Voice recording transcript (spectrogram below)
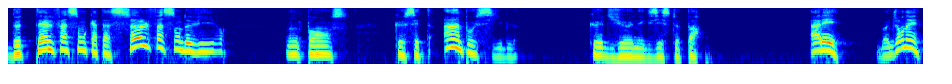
de telle façon qu'à ta seule façon de vivre, on pense que c'est impossible, que Dieu n'existe pas. Allez, bonne journée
